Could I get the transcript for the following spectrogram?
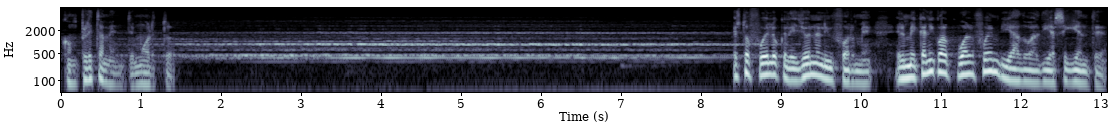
completamente muerto. Esto fue lo que leyó en el informe el mecánico al cual fue enviado al día siguiente.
